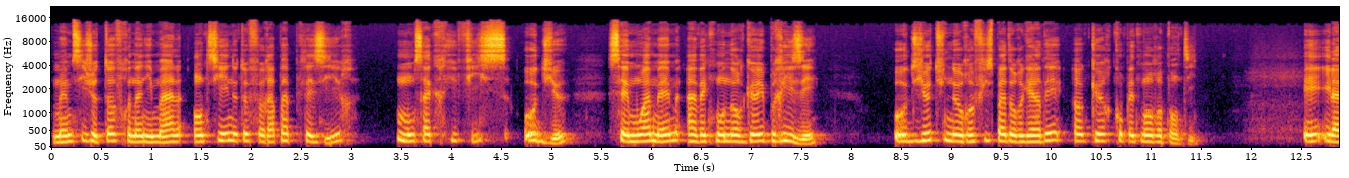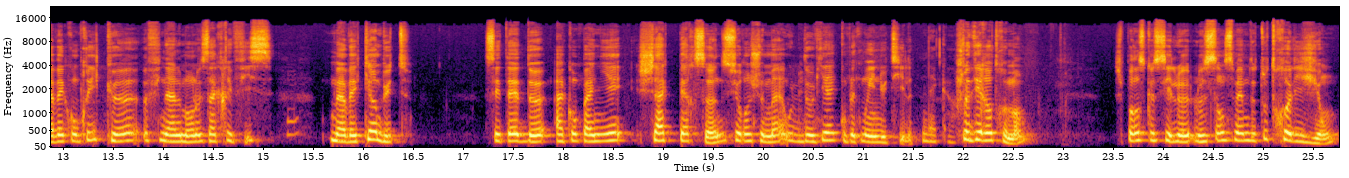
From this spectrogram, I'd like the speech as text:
Même si je t'offre un animal entier ne te fera pas plaisir. Mon sacrifice, ô Dieu, c'est moi-même avec mon orgueil brisé. Ô Dieu, tu ne refuses pas de regarder un cœur complètement repenti. Et il avait compris que finalement le sacrifice n'avait qu'un but, c'était d'accompagner chaque personne sur un chemin où il devient complètement inutile. Je le dirais autrement. Je pense que c'est le, le sens même de toute religion,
